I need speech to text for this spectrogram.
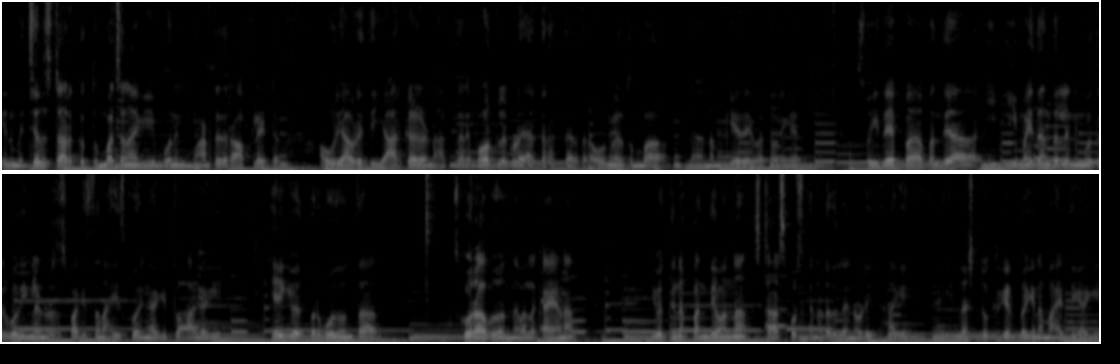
ಇನ್ನು ಮಿಚೆಲ್ ಸ್ಟಾರ್ಕ್ ತುಂಬ ಚೆನ್ನಾಗಿ ಬೌಲಿಂಗ್ ಮಾಡ್ತಾ ಇದ್ದಾರೆ ಆಫ್ ಲೈಟ್ ಅವ್ರು ಯಾವ ರೀತಿ ಯಾರ ಕೆಳಗಡೆ ಹಾಕ್ತಾರೆ? ಪವರ್ ಪ್ಲೇ ಕೂಡ ಯಾರ ಹಾಕ್ತಾ ಇರ್ತಾರೆ? ಅವ್ರ ಮೇಲೆ ತುಂಬ ನಂಬಿಕೆ ಇದೆ ಇವತ್ತು ಅವರಿಗೆ. ಸೊ ಇದೇ ಪ, ಪಂದ್ಯ ಈ ಈ ಮೈದಾನದಲ್ಲೇ ನಿಮ್ಗೆ ಗೊತ್ತಿರ್ಬೋದು England versus Pakistan high scoring ಆಗಿತ್ತು. ಹಾಗಾಗಿ ಹೇಗೆ ಇವತ್ತು ಬರ್ಬೋದು ಅಂತ ಸ್ಕೋರ್ ಆಗ್ಬೋದು ಅನ್ನೋವೆಲ್ಲ ಕಾಯೋಣ. ಇವತ್ತಿನ ಪಂದ್ಯವನ್ನು ಸ್ಟಾರ್ ಸ್ಪೋರ್ಟ್ಸ್ ಕನ್ನಡದಲ್ಲೇ ನೋಡಿ, ಹಾಗೆ ಇನ್ನಷ್ಟು ಕ್ರಿಕೆಟ್ ಬಗ್ಗೆನ ಮಾಹಿತಿಗಾಗಿ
